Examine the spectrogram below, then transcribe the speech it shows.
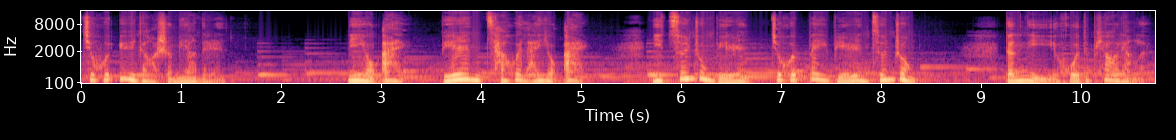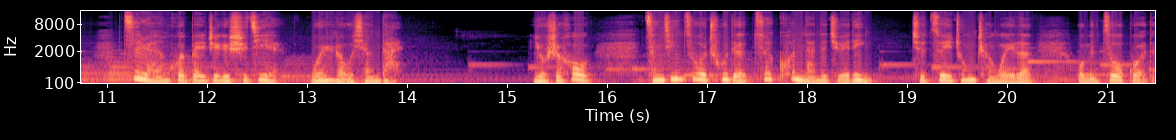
就会遇到什么样的人。你有爱，别人才会来有爱；你尊重别人，就会被别人尊重。等你活得漂亮了，自然会被这个世界温柔相待。有时候。曾经做出的最困难的决定，却最终成为了我们做过的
